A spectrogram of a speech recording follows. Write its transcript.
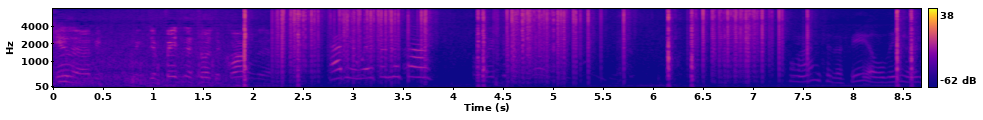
Together, I mean, you're facing it towards the car over there. Abi, away from the car. Away from the car. Well, not into the field either.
